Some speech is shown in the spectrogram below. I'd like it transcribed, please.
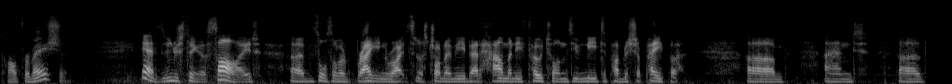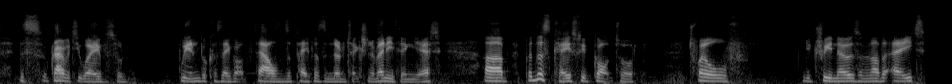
confirmation. Yeah, it's an interesting aside. Uh, there's also sort of bragging rights in astronomy about how many photons you need to publish a paper. Um, and uh, this gravity waves would win because they've got thousands of papers and no detection of anything yet. Uh, but in this case, we've got uh, 12 neutrinos and another eight.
